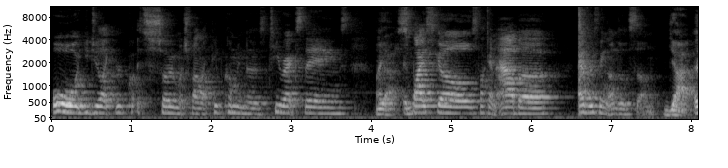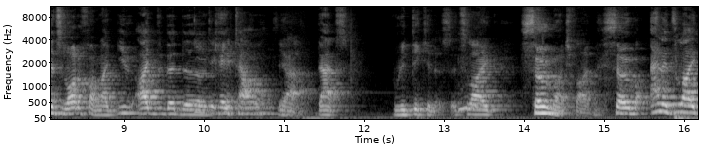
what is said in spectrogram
or you do like group. It's so much fun. Like people come in those T Rex things, like Yeah, and- Spice Girls, fucking ABBA, everything under the sun. Yeah, it's a lot of fun. Like you, I did the, the did Cape, Cape Town. Town. Yeah, that's ridiculous. It's mm. like so much fun. So mu- and it's like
